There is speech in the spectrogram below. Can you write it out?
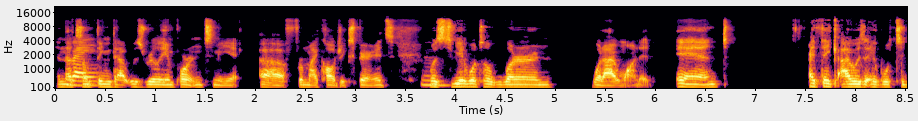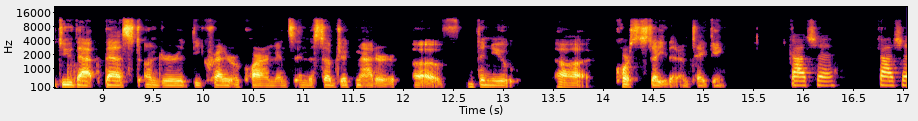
and that's right. something that was really important to me uh, for my college experience mm. was to be able to learn what I wanted, and I think I was able to do that best under the credit requirements and the subject matter of the new uh, course of study that I'm taking. Gotcha. Gotcha.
